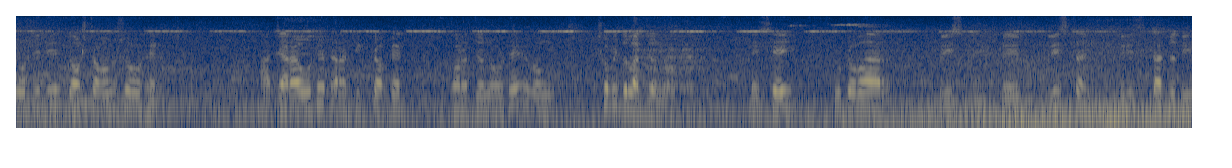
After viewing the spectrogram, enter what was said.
প্রতিদিন দশটা মানুষও ওঠে না। আর যারা ওঠে, তারা টিকটকে করার জন্য ওঠে এবং ছবি তোলার জন্য ওঠে। সেই ফুটওভার ব্রিজ এই ব্রিজটা ব্রিজটা যদি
